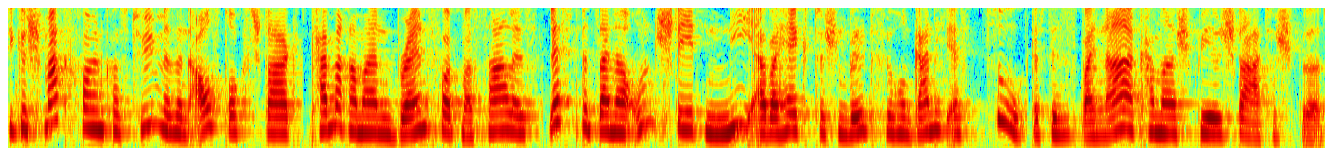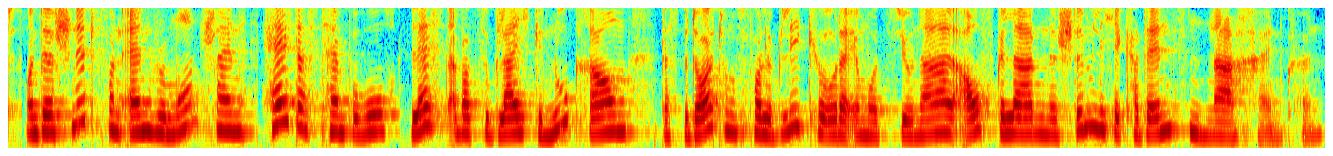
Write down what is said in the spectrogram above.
Die geschmackvollen Kostüme sind ausdrucksstark. Kameramann Branford Marsalis lässt mit seiner unsteten, nie aber hektischen Bildführung gar nicht erst zu, dass dieses beinahe Kammerspiel statisch wird. Und der Schnitt von Andrew Mondschein hält das Tempo hoch, lässt aber zugleich genug Raum, dass bedeutungsvolle Blicke oder emotional aufgeladene stimmliche Kadenzen nachhallen können.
